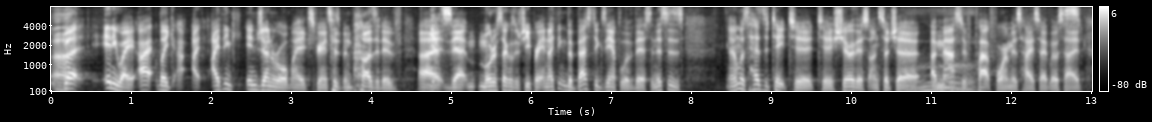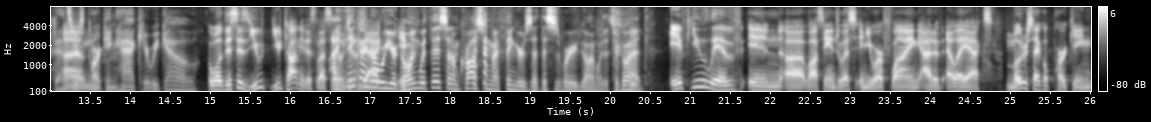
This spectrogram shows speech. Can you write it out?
Uh, but anyway, I like I, I think in general my experience has been positive uh, Yes. that motorcycles are cheaper, and I think the best example of this, and this is. I almost hesitate to to share this on such a, a massive platform as High Side Low Side. Spenser's Um, parking hack. Here we go. Well, this is you. You taught me this lesson. I think I know where you're If- going with this, and I'm crossing my fingers that this is where you're going with it. So go ahead. If you live in uh, Los Angeles and you are flying out of LAX, motorcycle parking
